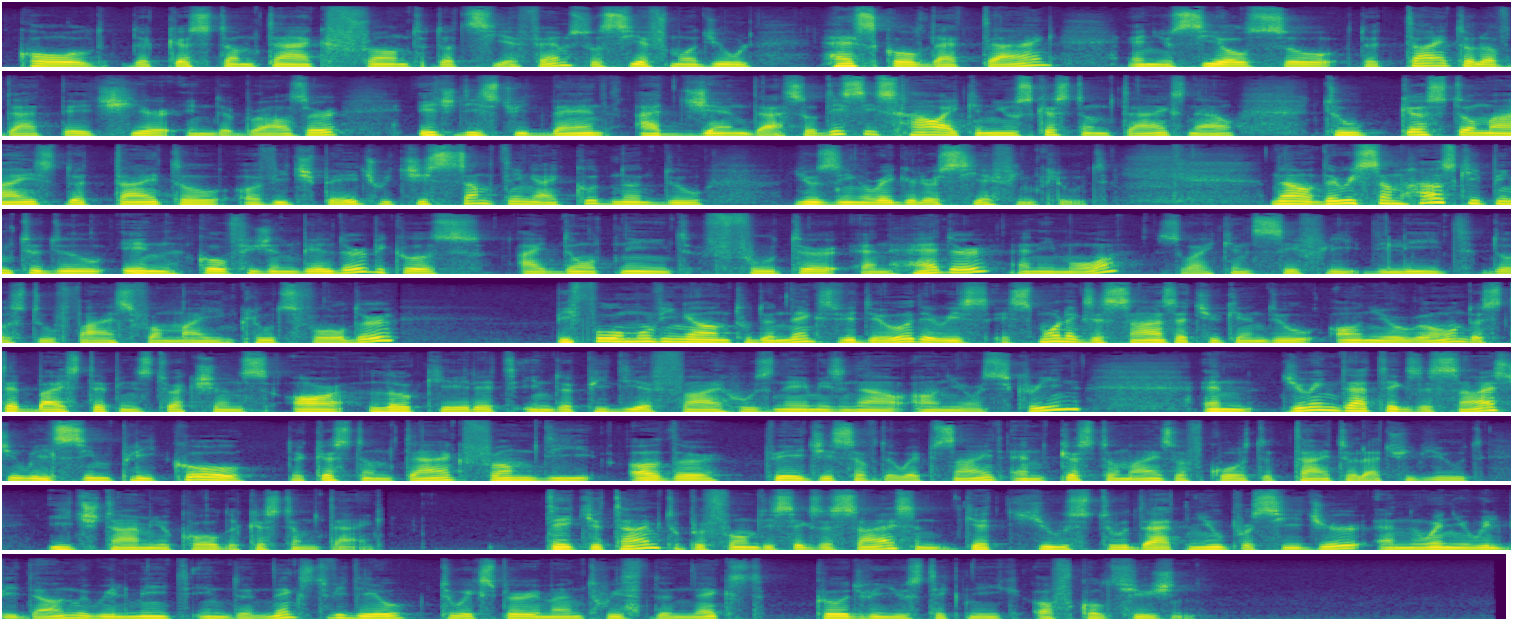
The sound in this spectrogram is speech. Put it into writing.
called the custom tag front.cfm. So CF module has called that tag. And you see also the title of that page here in the browser. HD Street Band agenda. So this is how I can use custom tags now to customize the title of each page, which is something I could not do using regular CF include. Now there is some housekeeping to do in ColdFusion Builder because I don't need footer and header anymore, so I can safely delete those two files from my includes folder. Before moving on to the next video, there is a small exercise that you can do on your own. The step-by-step -step instructions are located in the PDF file whose name is now on your screen. And during that exercise, you will simply call the custom tag from the other pages of the website and customize, of course, the title attribute each time you call the custom tag. Take your time to perform this exercise and get used to that new procedure and when you will be done we will meet in the next video to experiment with the next code reuse technique of ColdFusion.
